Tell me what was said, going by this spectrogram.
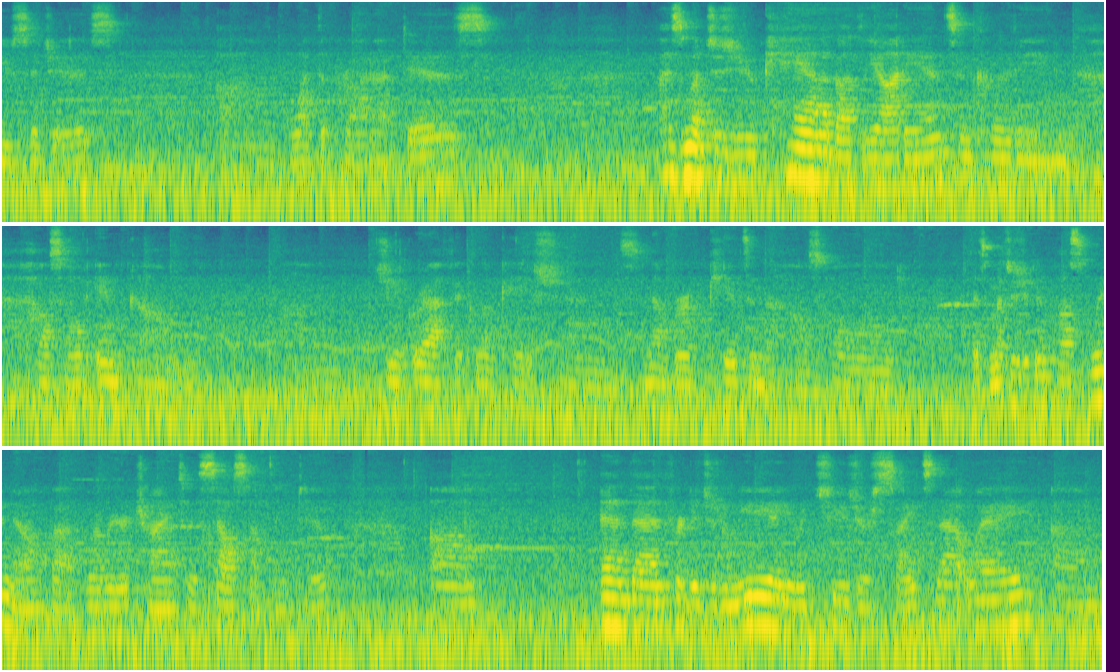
usage is, um, what the product is, as much as you can about the audience, including household income, um, geographic locations, number of kids in the household, as much as you can possibly know about whoever you're trying to sell something to. Um, and then for digital media, you would choose your sites that way um,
